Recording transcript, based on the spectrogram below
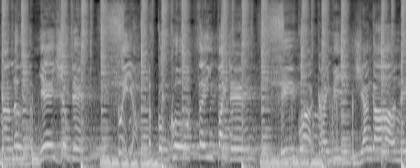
မှန်လုံးအမြဲရုပ်တယ်တွေ့ရ အကုန်ခိုးသိမ့်ပိုက်တယ်လေးကွာခိုင်ပြီးရန်ကားနေ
